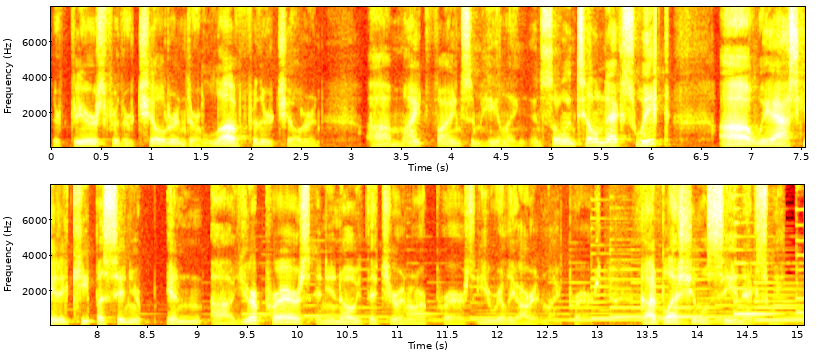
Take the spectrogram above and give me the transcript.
their fears for their children, their love for their children uh, might find some healing. And so until next week, uh, we ask you to keep us in your in uh, your prayers, and you know that you're in our prayers. You really are in my prayers. God bless you, and we'll see you next week.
